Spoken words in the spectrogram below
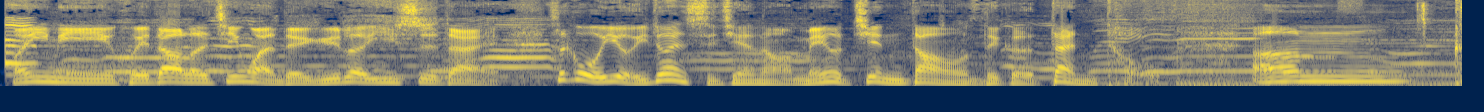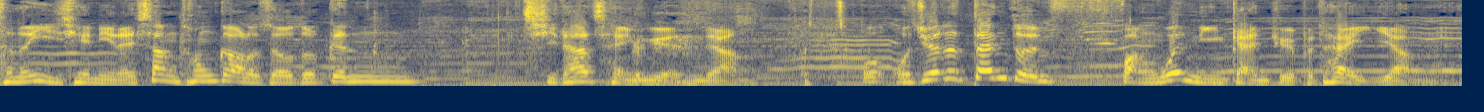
欢迎你回到了今晚的娱乐一世代。这个我有一段时间哦没有见到这个弹头，嗯，可能以前你来上通告的时候都跟其他成员这样，我我觉得单独访问你感觉不太一样哎。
